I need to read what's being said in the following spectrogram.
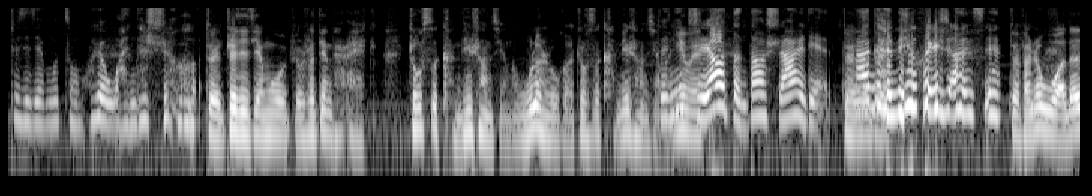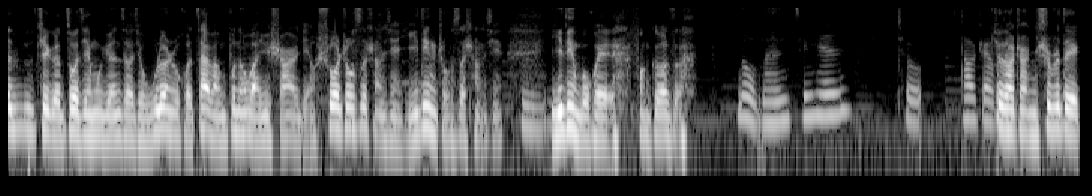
这期节目总会有完的时候。对，这期节目，比如说电台，哎，周四肯定上线了。无论如何，周四肯定上线了。对你只要等到十二点，它肯定会上线。对，反正我的这个做节目原则就无论如何再晚不能晚于十二点。说周四上线，一定周四上线，嗯，一定不会放鸽子。那我们今天就到这儿，就到这儿。你是不是得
